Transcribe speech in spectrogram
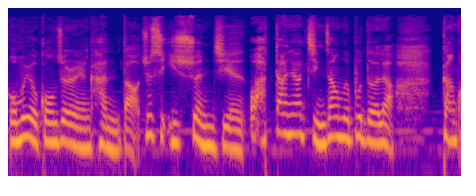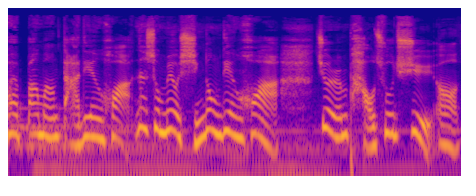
我们有工作人员看到，就是一瞬间，哇！大家紧张的不得了，赶快帮忙打电话。那时候没有行动电话，就有人跑出去哦，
